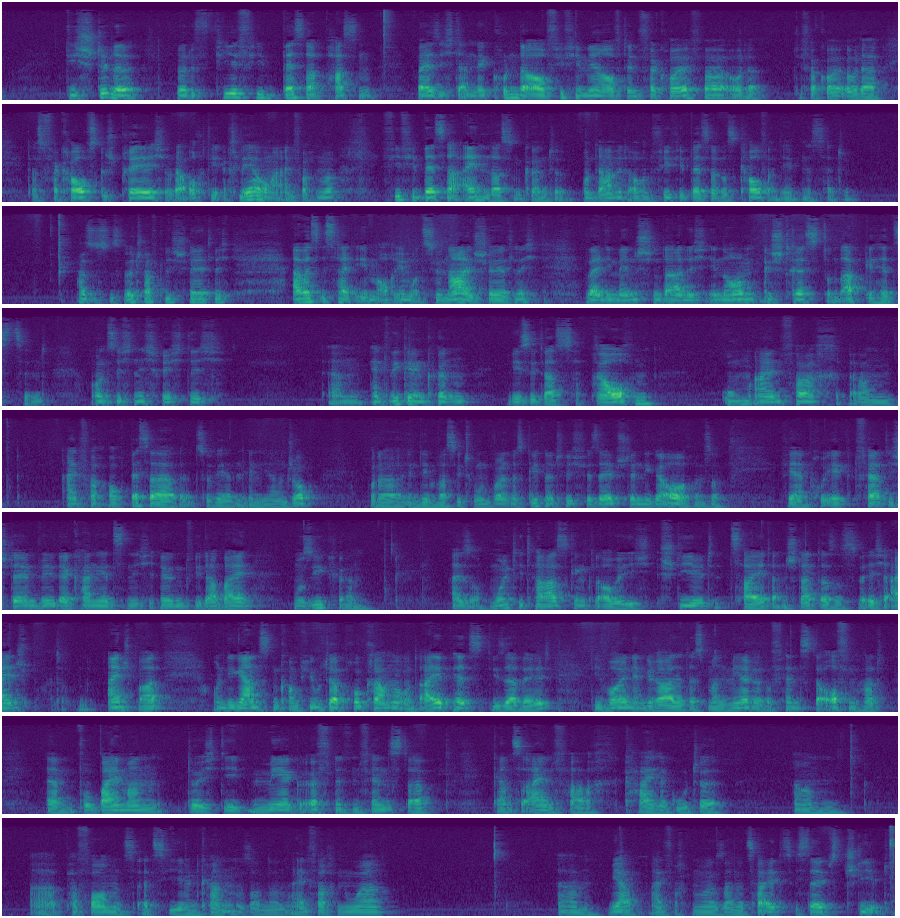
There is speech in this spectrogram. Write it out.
Die Stille würde viel, viel besser passen, weil sich dann der Kunde auch viel, viel mehr auf den Verkäufer oder die Verkäufer oder das Verkaufsgespräch oder auch die Erklärung einfach nur viel, viel besser einlassen könnte und damit auch ein viel, viel besseres Kauferlebnis hätte. Also es ist wirtschaftlich schädlich, aber es ist halt eben auch emotional schädlich, weil die Menschen dadurch enorm gestresst und abgehetzt sind und sich nicht richtig ähm, entwickeln können, wie sie das brauchen, um einfach, ähm, einfach auch besser zu werden in ihrem Job oder in dem, was sie tun wollen. Das geht natürlich für Selbstständige auch. Also wer ein Projekt fertigstellen will, der kann jetzt nicht irgendwie dabei Musik hören. Also Multitasking, glaube ich, stiehlt Zeit, anstatt dass es welche einspart. einspart. Und die ganzen Computerprogramme und iPads dieser Welt, die wollen ja gerade, dass man mehrere Fenster offen hat, ähm, wobei man durch die mehr geöffneten Fenster ganz einfach keine gute ähm, äh, Performance erzielen kann, sondern einfach nur ähm, ja, einfach nur seine Zeit sich selbst stiehlt.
